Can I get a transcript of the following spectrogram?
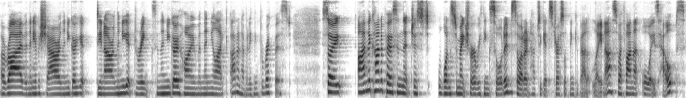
arrive and then you have a shower and then you go get dinner and then you get drinks and then you go home and then you're like, I don't have anything for breakfast. So I'm the kind of person that just wants to make sure everything's sorted so I don't have to get stressed or think about it later. So I find that always helps.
